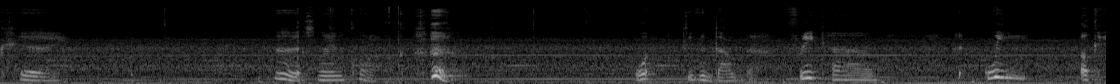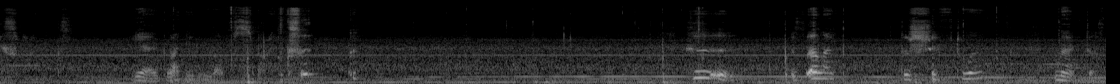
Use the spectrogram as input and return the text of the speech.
Okay. It's nine o'clock. What's even down there? Free cam. We. Okay, spikes. Yeah, Granny loves spikes. Is that like the shift work? No, it doesn't.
